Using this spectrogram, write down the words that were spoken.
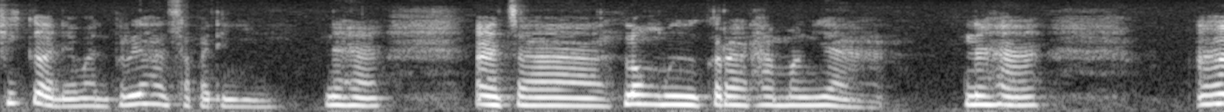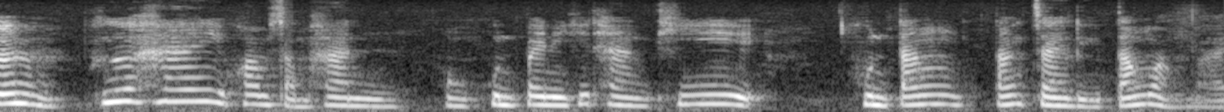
ที่เกิดในวันพฤหัสบดีนะคะอาจจะลงมือกระทำบางอย่างนะคะเพื่อให้ความสัมพันธ์ของคุณไปในทิศทางที่คุณตั้งตั้งใจหรือตั้งหวังไว้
